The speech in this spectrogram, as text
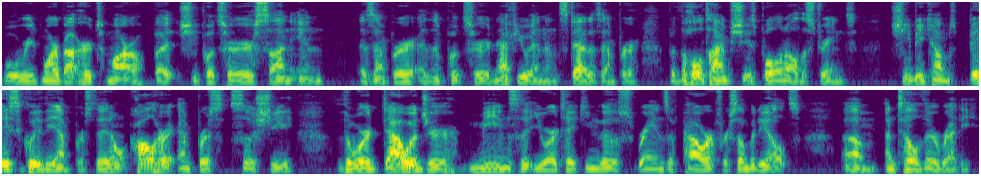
We'll read more about her tomorrow, but she puts her son in as emperor and then puts her nephew in instead as emperor. But the whole time she's pulling all the strings. She becomes basically the empress. They don't call her Empress Cixi. The word dowager means that you are taking those reins of power for somebody else um, until they're ready.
